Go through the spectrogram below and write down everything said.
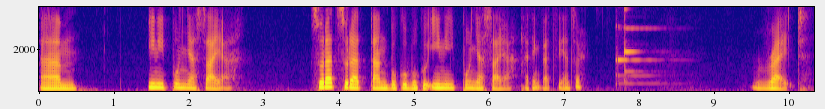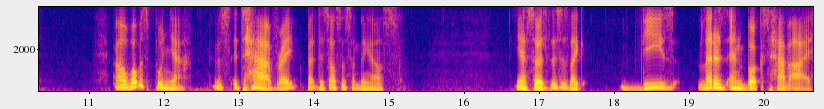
Um, ini punya saya. Surat-surat dan buku-buku ini punya saya. I think that's the answer. Right. Oh, what was punya? It was it's have, right? But there's also something else. Yeah, so it's, this is like these letters and books have I.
